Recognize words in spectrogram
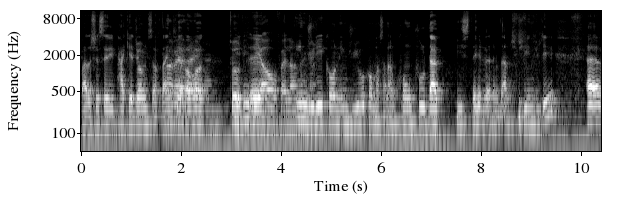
براش سری package ا میساختن آره، که آقا. تو فلان اینجوری کن اینجوری بکن مثلا کنکور در 20 دقیقه نمی‌دونم چی چی اینجوری. اه،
